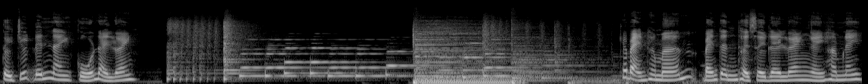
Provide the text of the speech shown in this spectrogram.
từ trước đến nay của Đài Loan. Các bạn thân mến, bản tin thời sự Đài Loan ngày hôm nay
